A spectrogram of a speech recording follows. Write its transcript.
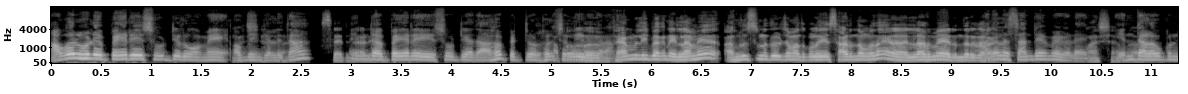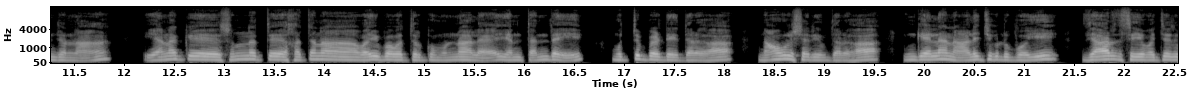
அவர்களுடைய பெயரை சூட்டிருவோமே அப்படின்னு சொல்லி. தான். இந்த. பெயரை சூட்டியதாக பெற்றோர்கள் சொல்லியிருக்கிறாங்க. ஃபேமிலி பேக்ரவுண்ட் எல்லாமே அஹ்லு சுன்னத் வல் ஜமாத் கொள்கையை சார்ந்தவங்க தான் எல்லாருமே ஆமா. இருந்திருக்கிறாங்க. அதுல சந்தேகமே கிடையாது. எந்த. அளவுக்குன்னு சொன்னா, எனக்கு சுன்னத்து ஹத்தனா வைபவத்திற்கு முன்னால் என் தந்தை முத்துப்பேட்டை தர்கா, நாகூர் ஷரீஃப் தர்கா இங்கெல்லாம் நான் அழைச்சிக்கிட்டு போய் ஜியாரத் செய்ய வச்சது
